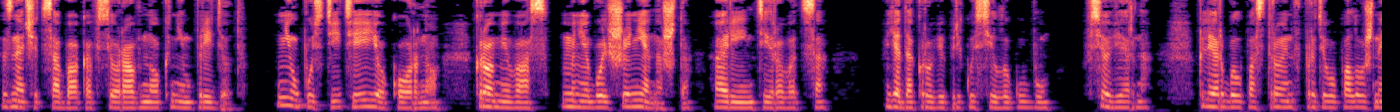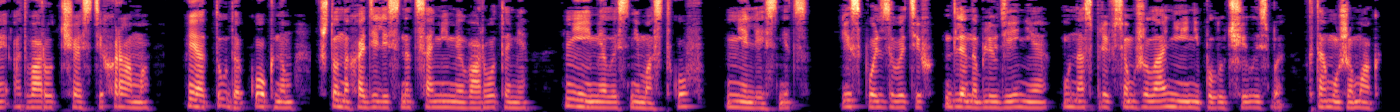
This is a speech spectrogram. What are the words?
значит, собака все равно к ним придет. Не упустите ее, Корно. Кроме вас, мне больше не на что ориентироваться. Я до крови прикусила губу. Все верно. Клер был построен в противоположной от ворот части храма, и оттуда к окнам, что находились над самими воротами, не имелось ни мостков, ни лестниц. Использовать их для наблюдения у нас при всем желании не получилось бы. К тому же маг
